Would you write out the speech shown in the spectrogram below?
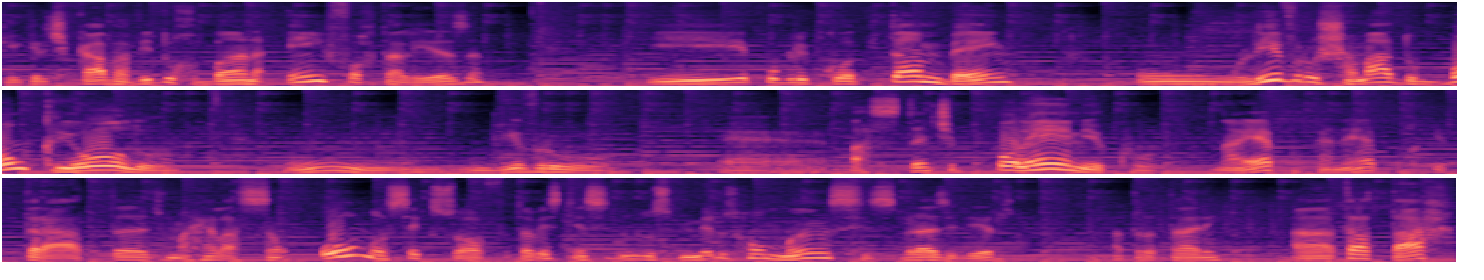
que criticava a vida urbana em Fortaleza, e publicou também um livro chamado Bom Criolo, um, um livro é, bastante polêmico na época, né? Porque trata de uma relação homossexual. Talvez tenha sido um dos primeiros romances brasileiros a tratarem, a tratar,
